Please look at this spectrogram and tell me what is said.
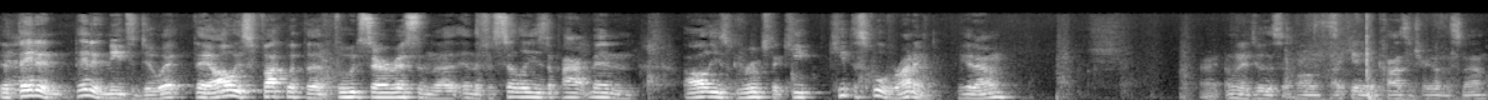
that they didn't they didn't need to do it. They always fuck with the food service and the in the facilities department and all these groups that keep keep the school running you know? All right i'm gonna do this at home. I can't even concentrate on this now.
